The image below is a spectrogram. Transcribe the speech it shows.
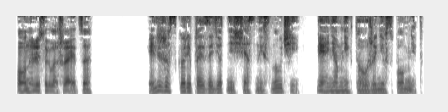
Он или соглашается, или же вскоре произойдет несчастный случай, и о нем никто уже не вспомнит.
